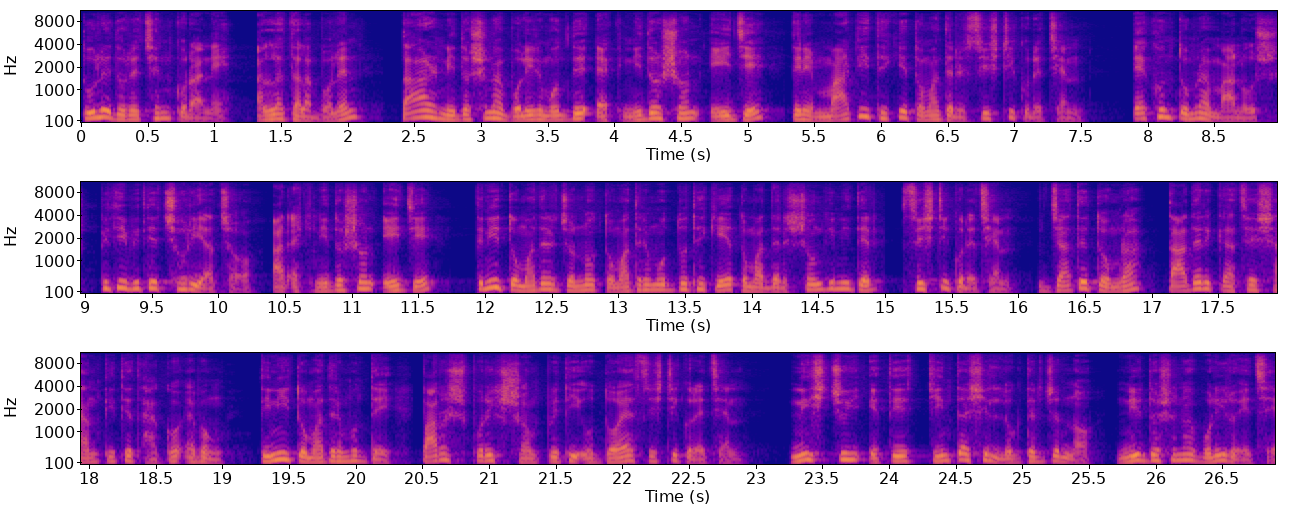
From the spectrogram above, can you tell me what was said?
তুলে ধরেছেন কোরআনে। আল্লাহ তালা বলেন, তার নিদর্শনাবলীর মধ্যে এক নিদর্শন এই যে, তিনি মাটি থেকে তোমাদের সৃষ্টি করেছেন। এখন তোমরা মানুষ, পৃথিবীতে ছড়িয়ে আছ। আর এক নিদর্শন এই যে, তিনি তোমাদের জন্য তোমাদের মধ্য থেকে তোমাদের সঙ্গিনীদের সৃষ্টি করেছেন, যাতে তোমরা তাদের কাছে শান্তিতে থাকো এবং তিনি তোমাদের মধ্যে পারস্পরিক সম্প্রীতি ও দয়া সৃষ্টি করেছেন। নিশ্চয়ই এতে চিন্তাশীল লোকদের জন্য নির্দেশনাবলী রয়েছে।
